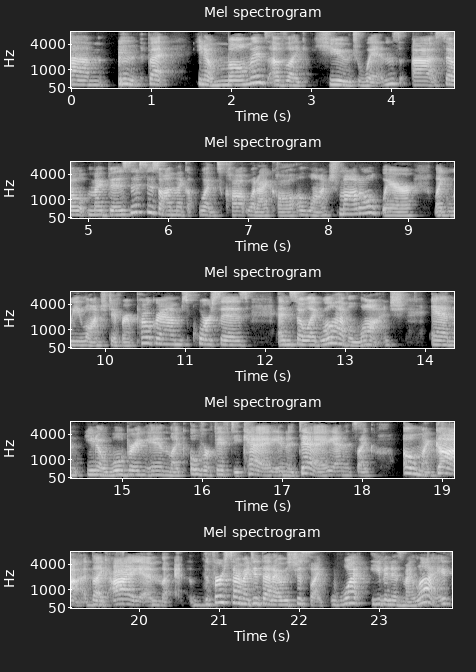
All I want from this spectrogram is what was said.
um, but you know, moments of like huge wins. Uh, so my business is on like what's called what I call a launch model, where like we launch different programs, courses, and so like we'll have a launch, and you know we'll bring in like over 50k in a day, and it's like oh my god like i am the first time i did that i was just like what even is my life?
